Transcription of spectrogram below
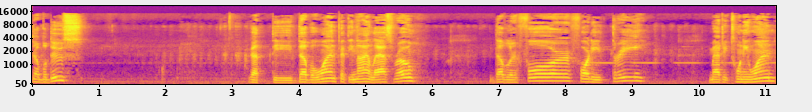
double deuce. Got the double one, 59, last row. Doubler 4, 43, Magic 21,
